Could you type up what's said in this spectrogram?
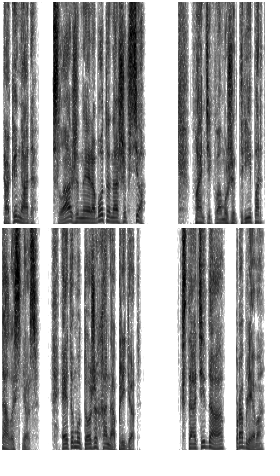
Так и надо. Слаженная работа — наше все. Фантик вам уже три портала снес. Этому тоже хана придет. Кстати, да, проблема.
